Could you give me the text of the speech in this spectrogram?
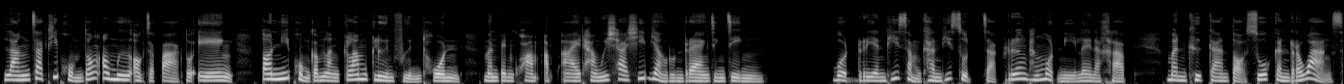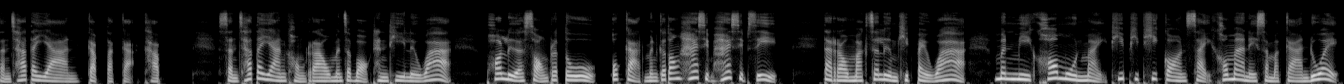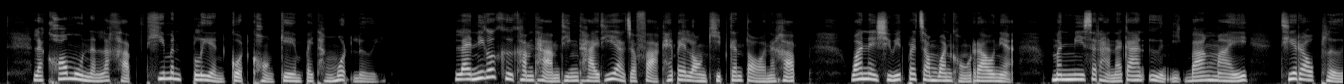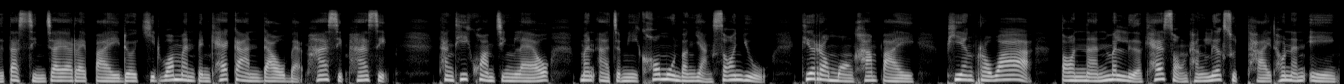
หลังจากที่ผมต้องเอามือออกจากปากตัวเอง ตอนนี้ผมกำลังกล้ำกลืนฝืนทน มันเป็นความอับอายทางวิชาชีพอย่างรุนแรงจริง ๆบทเรียนที่สำคัญที่สุดจากเรื่องทั้งหมดนี้เลยนะครับ มันคือการต่อสู้กันระหว่างสัญชาตญาณกับตรรกะครับ สัญชาตญาณของเรามันจะบอกทันทีเลยว่า พอเหลือ 2 ประตู โอกาสมันก็ต้อง 50-50สิแต่เรามักจะลืมคิดไปว่า มันมีข้อมูลใหม่ที่พิธีกรใส่เข้ามาในสมการด้วย และข้อมูลนั้นล่ะครับ ที่มันเปลี่ยนกฎของเกมไปทั้งหมดเลย และนี่ก็คือคำถามทิ้งท้ายที่อยากจะฝากให้ไปลองคิดกันต่อนะครับ ว่าในชีวิตประจำวันของเราเนี่ยมันมีสถานการณ์อื่นอีกบ้างไหม ที่เราเผลอตัดสินใจอะไรไป โดยคิดว่ามันเป็นแค่การเดาแบบ 50-50 ทั้งที่ความจริงแล้ว มันอาจจะมีข้อมูลบางอย่างซ่อนอยู่ ที่เรามองข้ามไป เพียงเพราะว่าตอนนั้นมันเหลือแค่สองทางเลือกสุดท้ายเท่านั้นเอง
